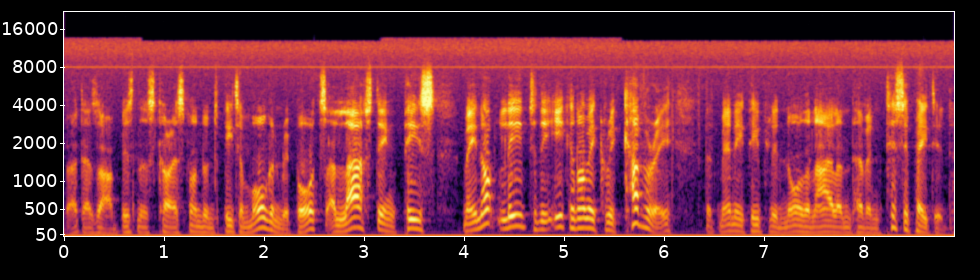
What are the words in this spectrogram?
But as our business correspondent Peter Morgan reports, a lasting peace may not lead to the economic recovery that many people in Northern Ireland have anticipated.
